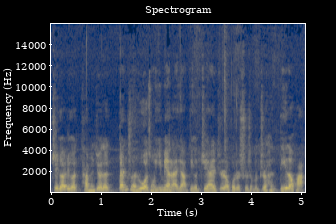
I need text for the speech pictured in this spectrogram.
这个这个，他们觉得单纯如果从意面来讲，这个 GI 值或者是什么值很低的话。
